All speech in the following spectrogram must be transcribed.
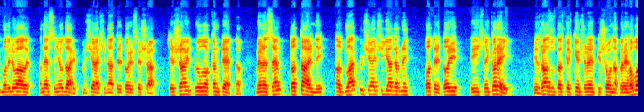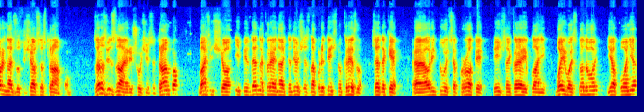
моделювали, нанесення ударів, включаючи на територію США. США відповіло конкретно: ми несемо тотальний удар, включаючи ядерний, по території Північної Кореї. І зразу так сказати, Кім Чен пішов на переговори, навіть зустрічався з Трампом. Зараз він знає рішучість Трампа, бачить, що і Південна Корея, навіть не дивлячись на політичну кризу, все-таки е, орієнтується проти Північної Кореї в плані бойової складової, Японія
